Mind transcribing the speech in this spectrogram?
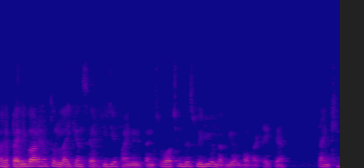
अगर पहली बार है तो लाइक एंड शेयर कीजिए। Finally thanks for watching this video love you all बाबा टेक केयर थैंक यू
